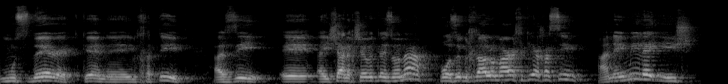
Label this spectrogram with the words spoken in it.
מוסדרת, כן, אה, הלכתית, אז היא, אה, האישה נחשבת לזונה, פה זה בכלל לא מערכת יחסים, הנעימי לאיש,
